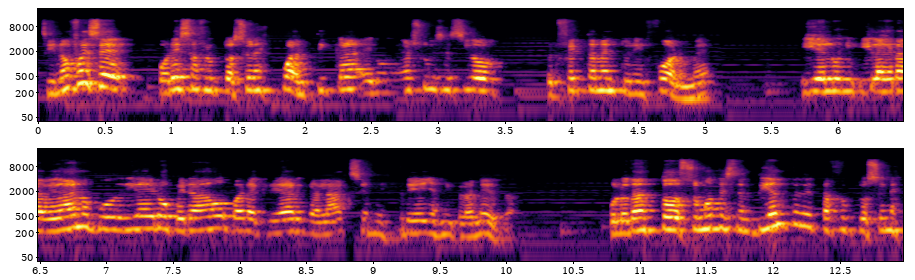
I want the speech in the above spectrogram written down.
Si no fuese por esas fluctuaciones cuánticas, el universo hubiese sido perfectamente uniforme y, el, y la gravedad no podría haber operado para crear galaxias, ni estrellas, ni planetas. Por lo tanto, somos descendientes de estas fluctuaciones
